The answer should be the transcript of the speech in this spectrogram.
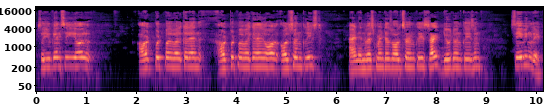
so you can see your output per worker and output per worker has also increased. And investment has also increased right? Due to increase in saving rate.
